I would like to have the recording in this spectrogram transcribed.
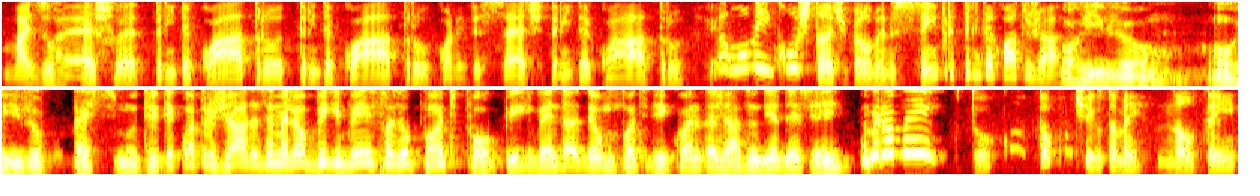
mas o resto é 34, 34, 47, 34. É um homem constante, pelo menos, sempre 34 jardas. Horrível, horrível, péssimo. 34 jardas é melhor o Big Ben fazer o punch, pô. Big Ben deu um punch de 40 jardas um dia desse aí. É melhor bem. Tô, tô contigo também. Não tem,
